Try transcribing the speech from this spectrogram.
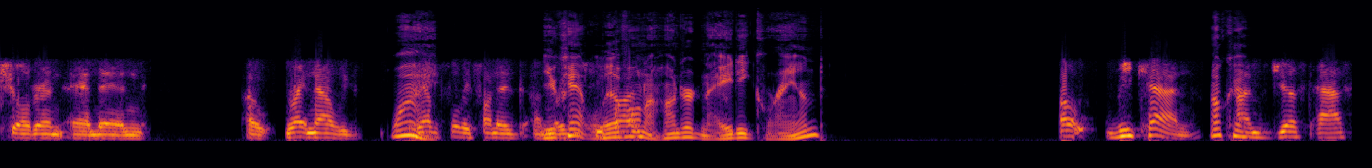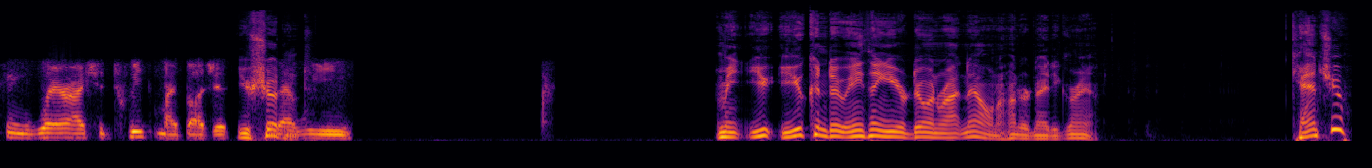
children, and then oh, right now we Why? we have a fully funded. You can't live fund. on 180 grand. Oh, we can. Okay. I'm just asking where I should tweak my budget. You shouldn't. that we. I mean, you you can do anything you're doing right now on 180 grand. Can't you?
